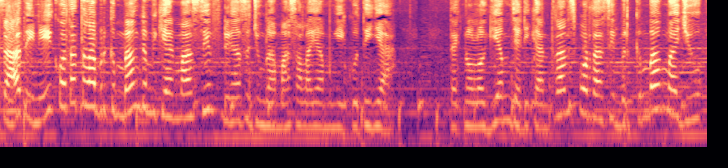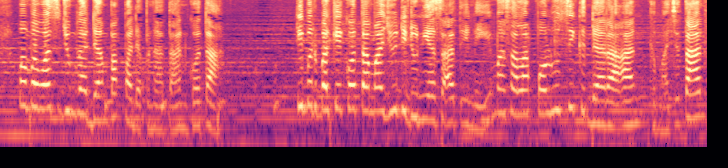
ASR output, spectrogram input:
Saat ini, kota telah berkembang demikian masif dengan sejumlah masalah yang mengikutinya. Teknologi yang menjadikan transportasi berkembang maju membawa sejumlah dampak pada penataan kota. Di berbagai kota maju di dunia saat ini, masalah polusi kendaraan, kemacetan,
